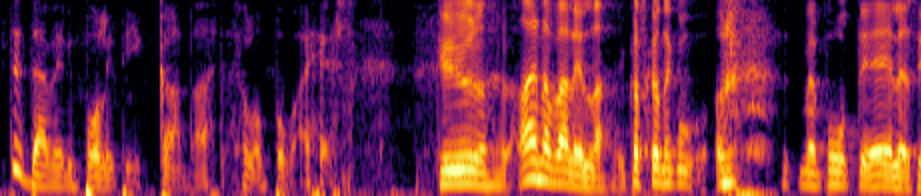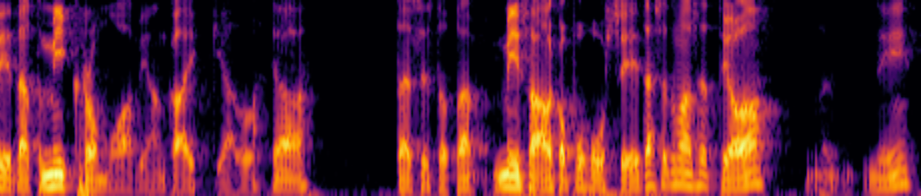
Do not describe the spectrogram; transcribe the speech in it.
Miten tämä meni politiikkaan taas tässä loppuvaiheessa? Kyllä, aina välillä, koska niinku, me puhuttiin eilen siitä, että mikromuovi on kaikkialla. Joo. Tai siis tota, Misa alkoi puhua siitä, sitten mä olin, että joo, niin.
